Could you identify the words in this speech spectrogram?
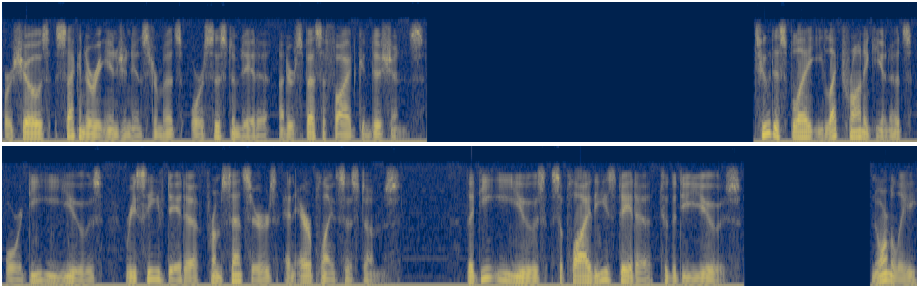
or shows secondary engine instruments or system data under specified conditions. Two display electronic units, or DEUs, receive data from sensors and airplane systems. The DEUs supply these data to the DUs. Normally,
